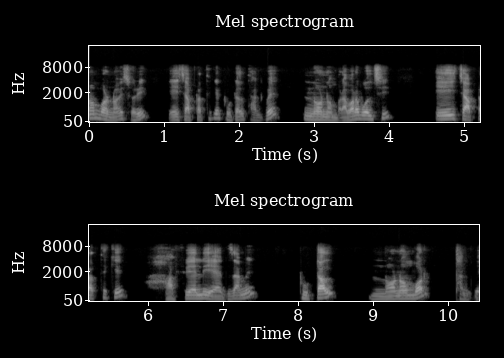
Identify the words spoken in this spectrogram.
নম্বর নয় সরি এই চ্যাপ্টার থেকে টোটাল থাকবে ন নম্বর। আবারও বলছি এই চ্যাপ্টার থেকে হাফ ইয়ারলি এক্সামে টোটাল ন নম্বর থাকবে।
